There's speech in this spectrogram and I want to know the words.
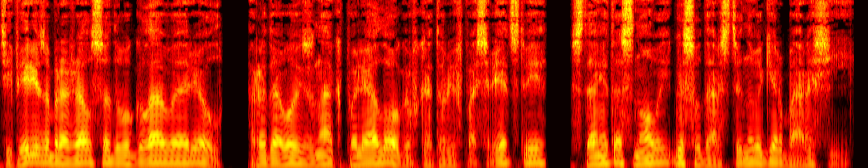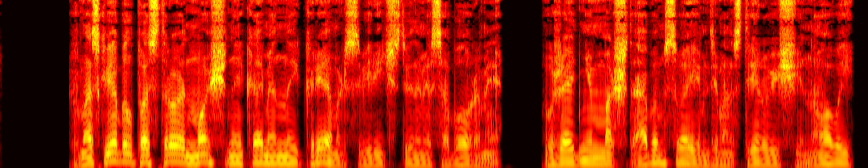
теперь изображался двуглавый орел, родовой знак палеологов, который впоследствии станет основой государственного герба России. В Москве был построен мощный каменный Кремль с величественными соборами, уже одним масштабом своим демонстрирующий новый,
